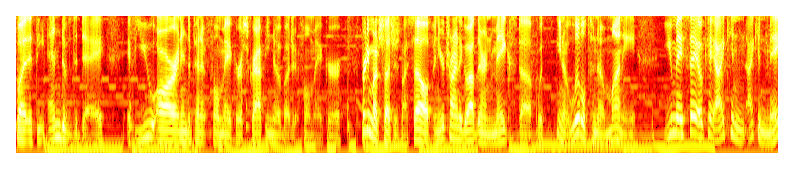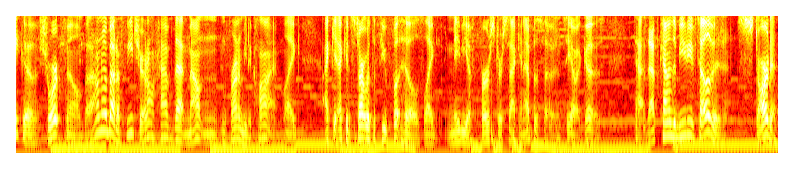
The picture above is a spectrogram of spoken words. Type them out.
but at the end of the day, if you are an independent filmmaker, a scrappy no budget filmmaker, pretty much such as myself, and you're trying to go out there and make stuff with, you know, little to no money, you may say, okay, I can I can make a short film, but I don't know about a feature. I don't have that mountain in front of me to climb. Like I could, I could start with a few foothills, like maybe a first or second episode, and see how it goes. That that's kind of the beauty of television. Start it.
